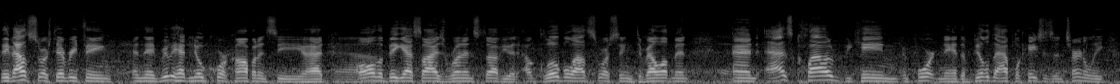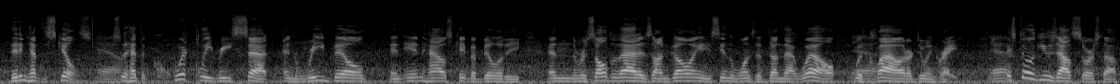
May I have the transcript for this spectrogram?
they've outsourced everything and they really had no core competency. You had yeah. all the big SIs running stuff, you had global outsourcing, development, and as cloud became important, they had to build applications internally, they didn't have the skills. Yeah. So they had to quickly reset and mm -hmm. rebuild an in-house capability, and the result of that is ongoing, and you've seen the ones that have done that well with yeah. cloud are doing great. Yeah. They still use outsourced stuff.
